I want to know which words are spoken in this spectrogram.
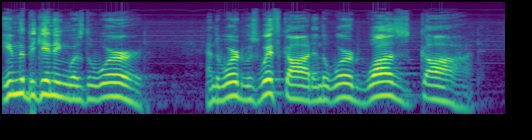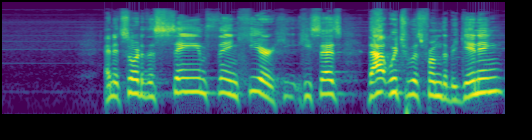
In the beginning was the Word, and the Word was with God, and the Word was God. And it's sort of the same thing here. He, he says, That which was from the beginning.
